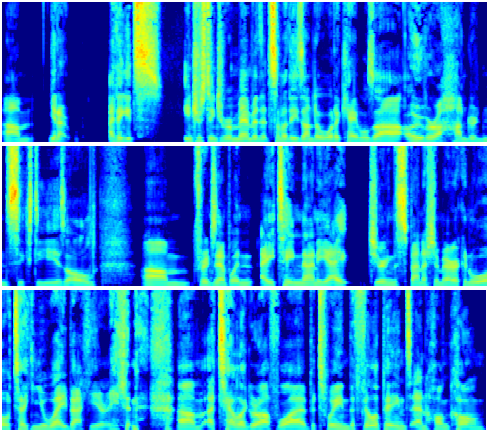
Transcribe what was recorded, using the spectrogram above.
Um, you know, I think it's interesting to remember that some of these underwater cables are over 160 years old. Um, for example, in 1898, during the Spanish American War, taking you way back here, Ethan, um, a telegraph wire between the Philippines and Hong Kong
